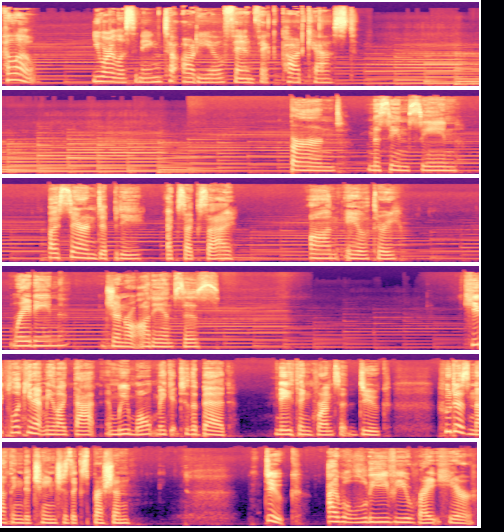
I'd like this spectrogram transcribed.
Hello, you are listening to Audio Fanfic Podcast. Burned, Missing Scene by Serendipity XXI on AO3. Rating General Audiences. Keep looking at me like that, and we won't make it to the bed. Nathan grunts at Duke, who does nothing to change his expression. Duke, I will leave you right here,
